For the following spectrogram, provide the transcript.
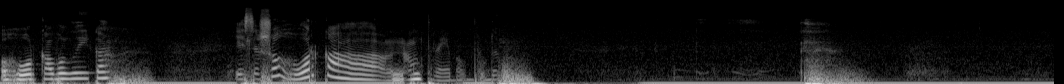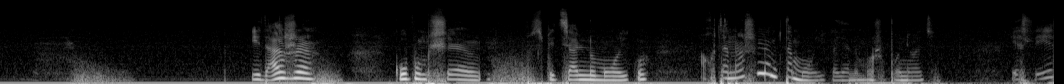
Горка велика. Якщо що, горка нам треба буде. І навіть купимо ще спеціальну мойку. А хоча наша нам та мойка, я не можу поняти. Якщо є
